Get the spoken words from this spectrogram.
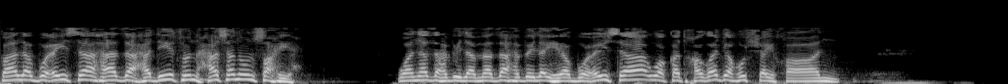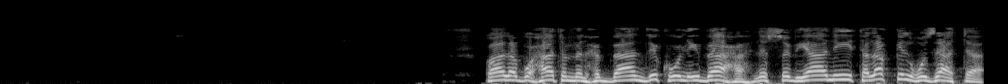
قال أبو عيسى هذا حديث حسن صحيح. ونذهب إلى ما ذهب إليه أبو عيسى وقد خرجه الشيخان. قال أبو حاتم بن حبان ذكر الإباحة للصبيان تلقي الغزاة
